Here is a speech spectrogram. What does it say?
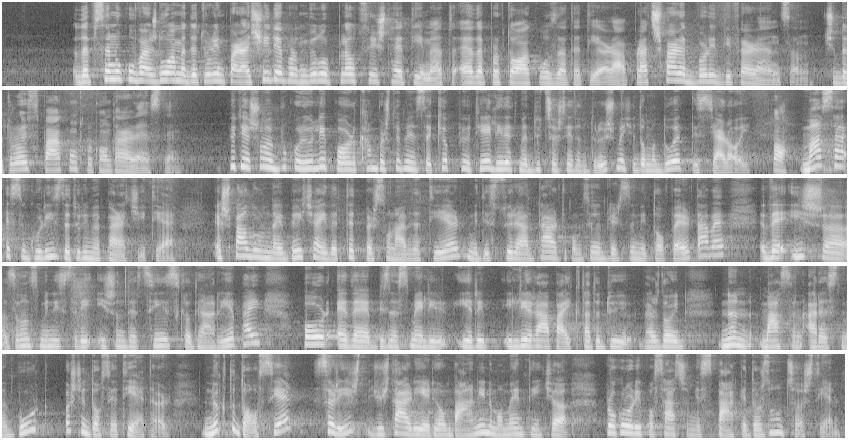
dhe pse nuk u vazhdua me detyrim paraqitje për të mbyllur plotësisht hetimet edhe për këto akuzat e tjera. Pra çfarë e bëri diferencën, që detyroi SPAK-un të kërkonte arrestin? Pyetje shumë e bukur Juli, por kam përshtypjen se kjo pyetje lidhet me dy çështje të ndryshme që do më duhet t'i sqaroj. Po. Masa e sigurisë detyrim me paraqitje, e shpallur ndaj Beqaj dhe tetë personave të tjerë, midis tyre anëtarë të Komisionit të Vlerësimit të Ofertave dhe ish zëvendës ministri i Shëndetësisë Klodian Rrjepaj, por edhe biznesmeni Ilir Rrapaj, këta të dy vazhdojnë nën masën arrest me burg, është një dosje tjetër. Në këtë dosje, sërish, gjyqtari Erion Bani, në momentin që prokurori i posaçëm i spak e dorëzon çështjen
